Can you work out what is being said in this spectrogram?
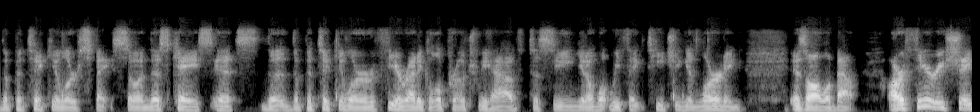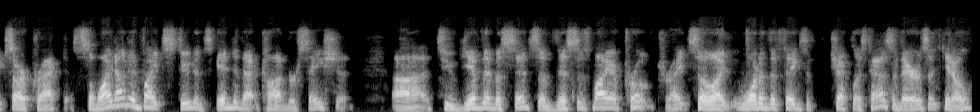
the particular space. So in this case, it's the, the particular theoretical approach we have to see, you know, what we think teaching and learning is all about. Our theory shapes our practice. So why not invite students into that conversation? Uh, to give them a sense of this is my approach, right? So uh, one of the things that the checklist has in there is that, you know,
